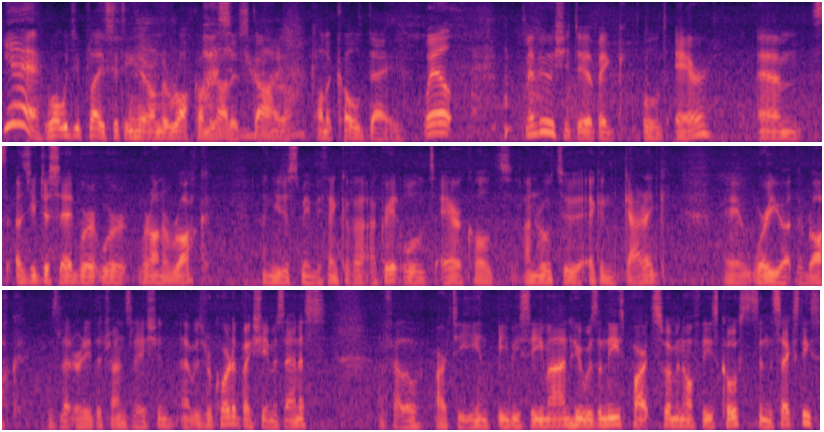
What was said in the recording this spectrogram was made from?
yeah. What would you play sitting here on a rock on the Oh, Isle of on Skye a on a cold day? Well, maybe we should do a big old air. Um, as you just said, we're, we're, we're on a rock, and you just made me think of a, a great old air called An Raibh Tú ag an gCarraig. Uh, Were You at the Rock is literally the translation. Uh, It was recorded by Seamus Ennis, a fellow RTE and BBC man who was in these parts swimming off these coasts in the 60s.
